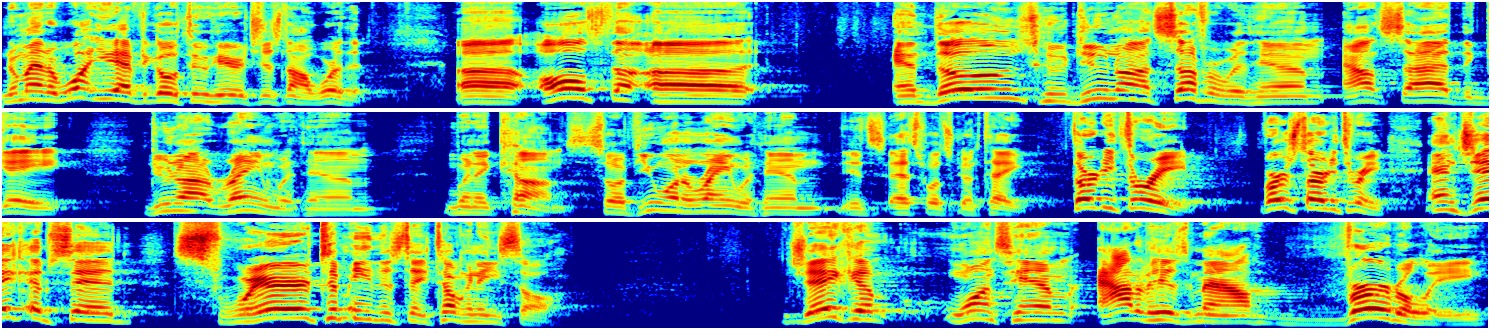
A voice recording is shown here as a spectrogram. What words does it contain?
No matter what you have to go through here, it's just not worth it. Uh, all th- uh, and those who do not suffer with him outside the gate do not reign with him when it comes. So if you want to reign with him, that's what's going to take. 33, verse 33. And Jacob said, Swear to me this day, talking to Esau. Jacob wants him out of his mouth verbally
